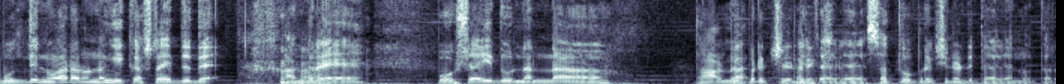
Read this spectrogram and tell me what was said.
ಮುಂದಿನ ವಾರನೂ ನಂಗೆ ಈ ಕಷ್ಟ ಇದ್ದಿದೆ ಅಂದ್ರೆ ಬಹುಶಃ ಇದು ನನ್ನ ತಾಳ್ಮೆ ಪರೀಕ್ಷೆ ನಡೀತಾ ಇದೆ ಸತ್ವ ಪರೀಕ್ಷೆ ನಡೀತಾ ಇದೆ ಅನ್ನೋ ಥರ.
